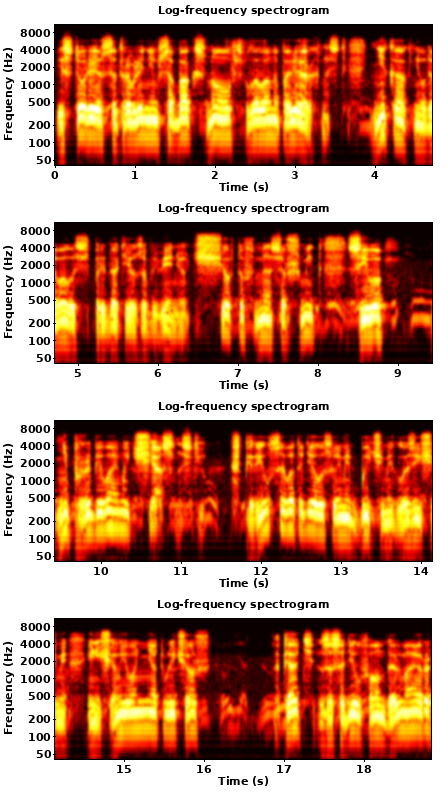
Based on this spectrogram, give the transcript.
История с отравлением собак снова всплыла на поверхность. Никак не удавалось придать ее забвению. Чертов Мессершмитт с его непробиваемой частностью вперился в это дело своими бычьими глазищами, и ничем его не отвлечешь. Опять засадил фон Дельмайера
